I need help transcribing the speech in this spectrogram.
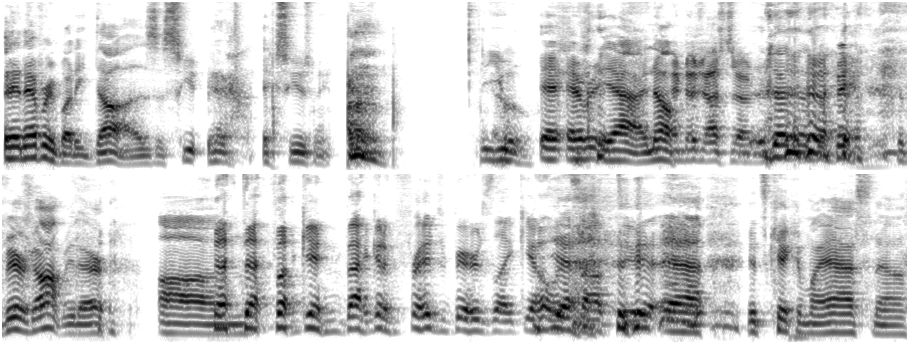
and everybody does. Excuse, excuse me. you, every, yeah, I know. the, the, beer, the beer got me there. Um, that fucking back of the fridge beer is like, yo, what's yeah, up, dude? yeah, it's kicking my ass now.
